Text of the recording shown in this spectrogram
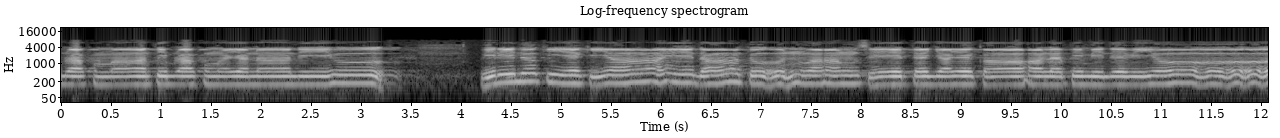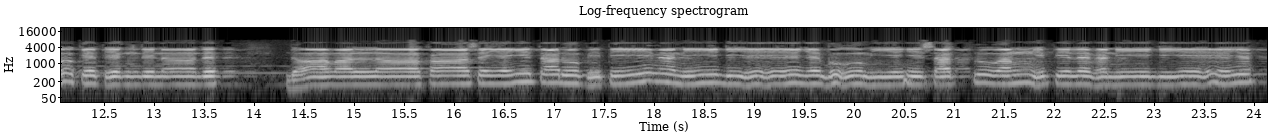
බ්‍රහ්මාති බ්‍රහ්මයනාදී වූ විරිදු කිය කියායි ධාතුන් වහන්සේට ජය කාල පිමිදවියෝ කෙතෙක් දිනාද? දාවල්ලාකාශයෙහි තරු පිපීමැනී ගියේය භූමියෙහි සත්රුවන් ඉපිලවැනී ගියේය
